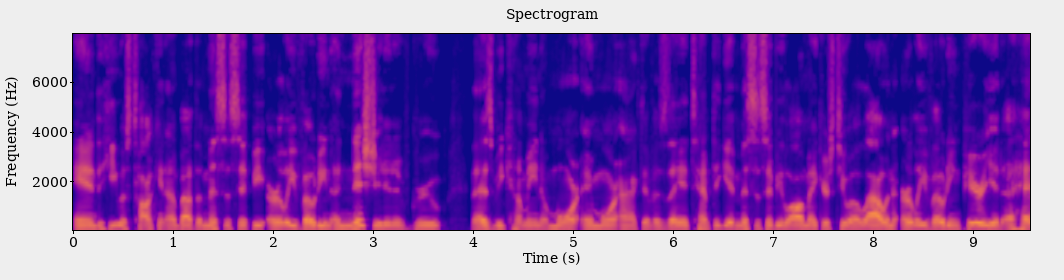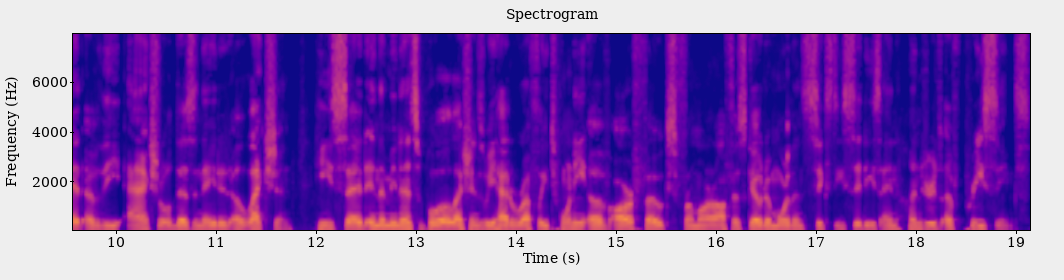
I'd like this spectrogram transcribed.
and he was talking about the Mississippi Early Voting Initiative group that is becoming more and more active as they attempt to get Mississippi lawmakers to allow an early voting period ahead of the actual designated election. He said, In the municipal elections, we had roughly 20 of our folks from our office go to more than 60 cities and hundreds of precincts.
